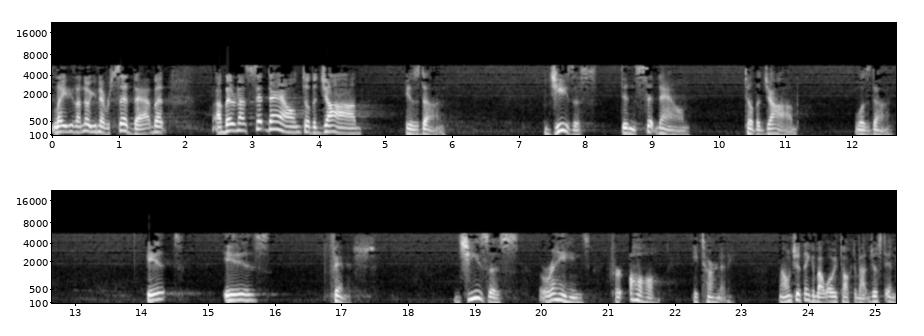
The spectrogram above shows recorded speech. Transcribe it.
Ladies, I know you never said that, but I better not sit down till the job is done. Jesus didn't sit down till the job was done. It is finished. Jesus reigns for all eternity. Now I want you to think about what we've talked about just in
